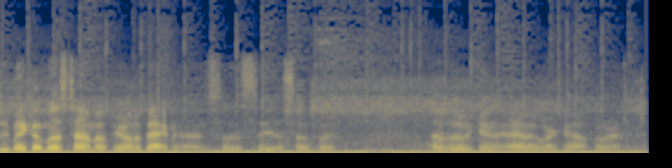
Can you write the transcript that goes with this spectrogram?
Which we make up most time up here on the back nine, so let's see, let's hopefully, hopefully we can have it work out for us.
